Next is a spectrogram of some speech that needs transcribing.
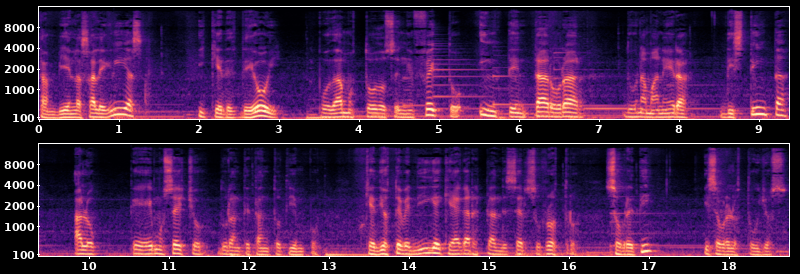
también las alegrías, y que desde hoy podamos todos en efecto intentar orar de una manera distinta a lo que hemos hecho durante tanto tiempo. Que Dios te bendiga y que haga resplandecer su rostro sobre ti y sobre los tuyos.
